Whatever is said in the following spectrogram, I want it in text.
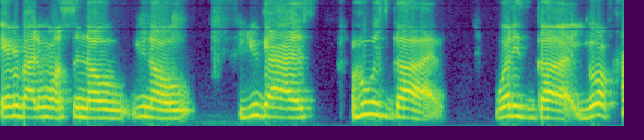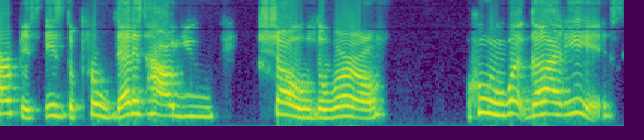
Everybody wants to know, you know, you guys, who is God? What is God? Your purpose is the proof. That is how you show the world who and what God is.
